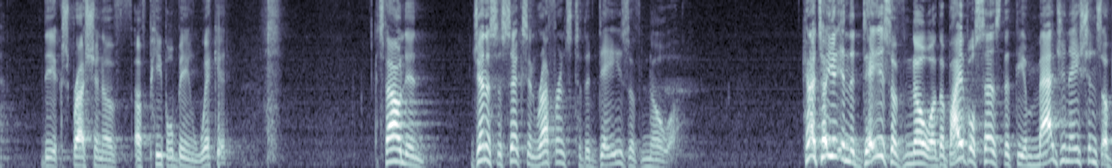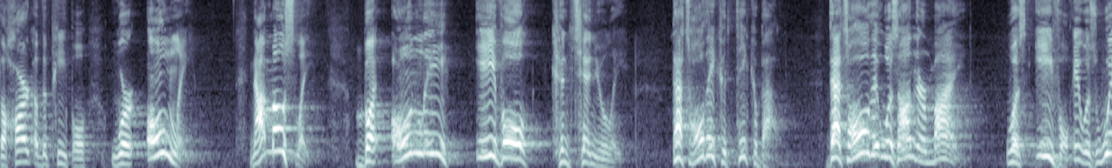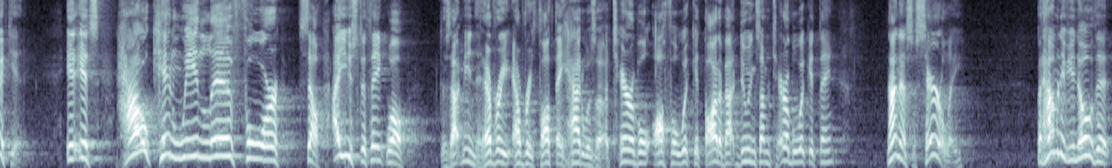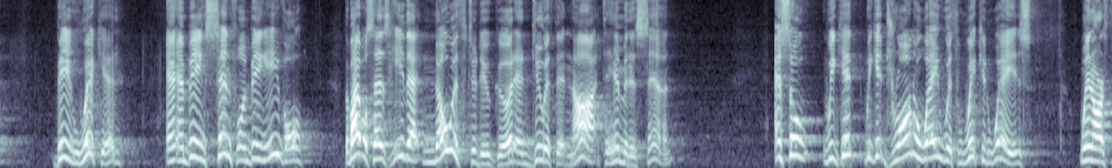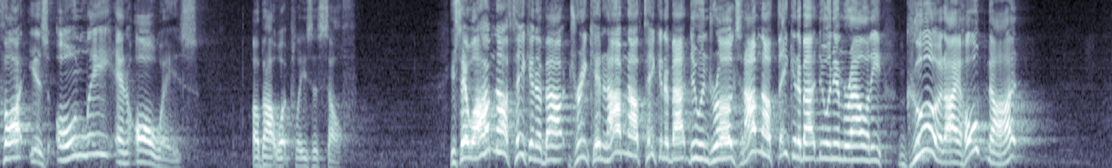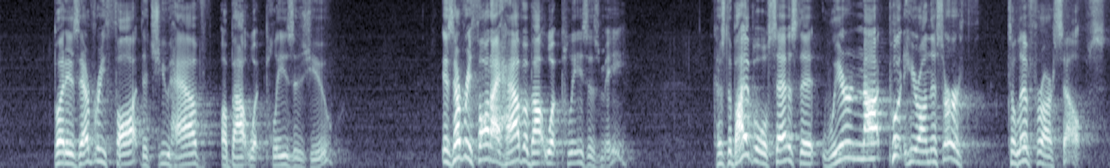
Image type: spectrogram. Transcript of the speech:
the expression of, of people being wicked? It's found in Genesis 6 in reference to the days of Noah. Can I tell you, in the days of Noah, the Bible says that the imaginations of the heart of the people were only, not mostly, but only evil continually. That's all they could think about. That's all that was on their mind was evil. It was wicked. It's how can we live for self? I used to think, well, does that mean that every, every thought they had was a terrible, awful, wicked thought about doing some terrible, wicked thing? Not necessarily. But how many of you know that being wicked and, and being sinful and being evil, the Bible says, He that knoweth to do good and doeth it not, to him it is sin. And so we get, we get drawn away with wicked ways when our thought is only and always about what pleases self. You say, Well, I'm not thinking about drinking, and I'm not thinking about doing drugs, and I'm not thinking about doing immorality. Good, I hope not. But is every thought that you have about what pleases you? Is every thought I have about what pleases me? Because the Bible says that we're not put here on this earth to live for ourselves.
